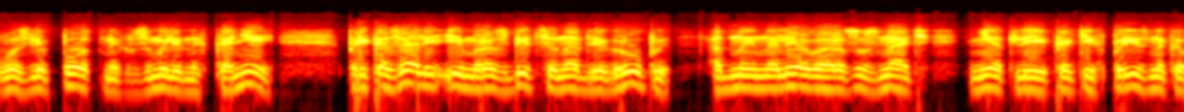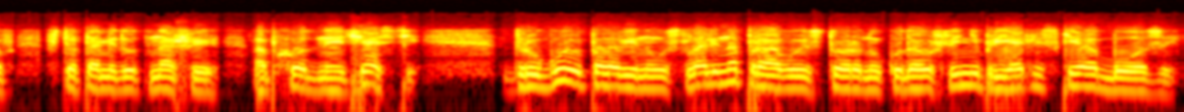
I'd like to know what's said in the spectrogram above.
возле потных взмыленных коней, приказали им разбиться на две группы, одной налево разузнать, нет ли каких признаков, что там идут наши обходные части, другую половину услали на правую сторону, куда ушли неприятельские обозы.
